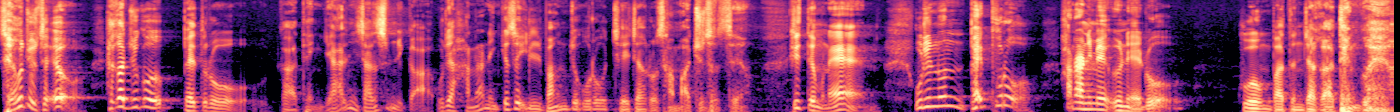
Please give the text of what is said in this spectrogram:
세워주세요. 해가지고 베드로가 된 게 아니지 않습니까? 우리 하나님께서 일방적으로 제자로 삼아 주셨어요. 그렇기 때문에 우리는 100% 하나님의 은혜로 구원받은 자가 된 거예요.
